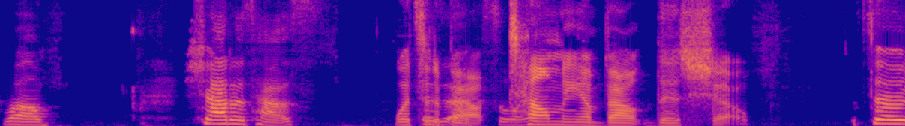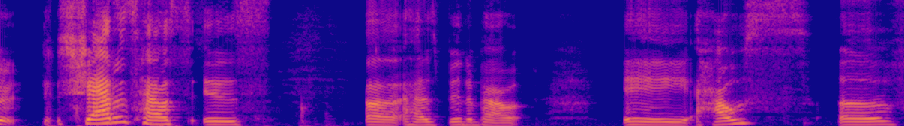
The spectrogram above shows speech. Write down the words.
Well, Shadow's House. What's it about? excellent. Tell me about this show. So Shadow's House is uh has been about a house of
